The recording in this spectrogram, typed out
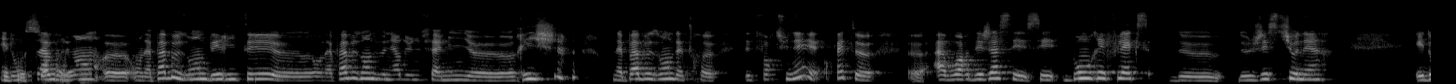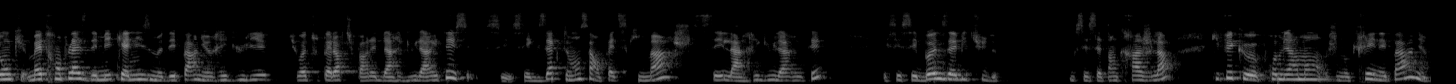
Et donc ça, vraiment, on n'a pas besoin d'hériter, on n'a pas besoin de venir d'une famille riche, on n'a pas besoin d'être fortuné. En fait, avoir déjà ces, bons réflexes de, gestionnaire et donc mettre en place des mécanismes d'épargne réguliers. Tu vois, tout à l'heure, tu parlais de la régularité. C'est exactement ça. En fait, ce qui marche, c'est la régularité et c'est ces bonnes habitudes. C'est cet ancrage-là qui fait que, premièrement, je me crée une épargne.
